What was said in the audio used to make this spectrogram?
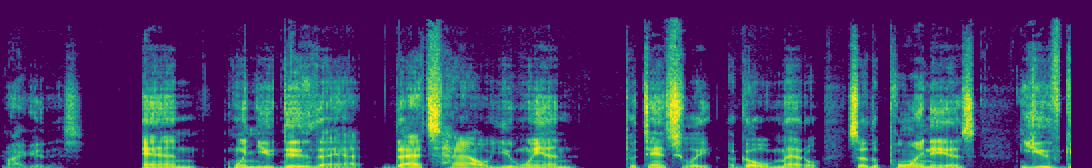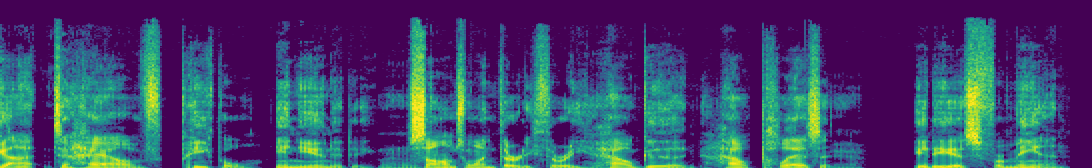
My goodness. And when you do that, that's how you win potentially a gold medal. So the point is, you've got to have people in unity. Mm-hmm. Psalms 133 How good, how pleasant Yeah. it is for men,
